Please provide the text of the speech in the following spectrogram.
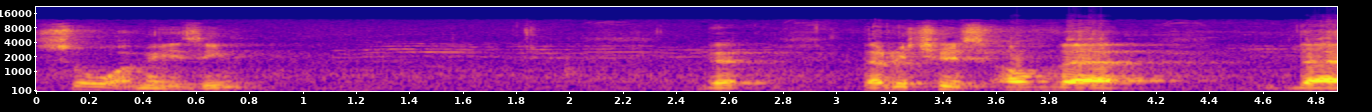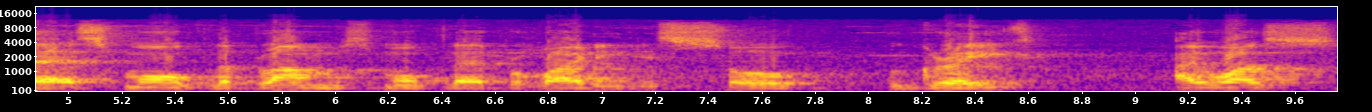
so amazing the the richness of the the smoke the plum smoke they're providing is so great. I was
